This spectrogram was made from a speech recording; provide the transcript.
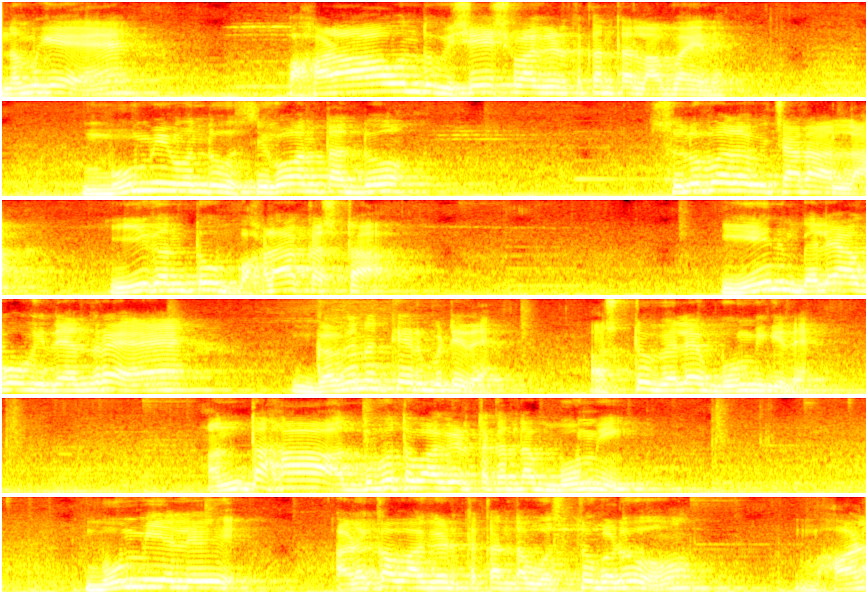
ನಮಗೆ ಬಹಳ ಒಂದು ವಿಶೇಷವಾಗಿರ್ತಕ್ಕಂಥ ಲಾಭ ಇದೆ. ಭೂಮಿ ಒಂದು ಸಿಗುವಂಥದ್ದು ಸುಲಭದ ವಿಚಾರ ಅಲ್ಲ. ಈಗಂತೂ ಬಹಳ ಕಷ್ಟ. ಏನು ಬೆಲೆ ಆಗೋಗಿದೆ ಅಂದರೆ ಗಗನಕ್ಕೇರಿಬಿಟ್ಟಿದೆ. ಅಷ್ಟು ಬೆಲೆ ಭೂಮಿಗಿದೆ. ಅಂತಹ ಅದ್ಭುತವಾಗಿರ್ತಕ್ಕಂಥ ಭೂಮಿ, ಭೂಮಿಯಲ್ಲಿ ಅಡಕವಾಗಿರ್ತಕ್ಕಂಥ ವಸ್ತುಗಳು ಬಹಳ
